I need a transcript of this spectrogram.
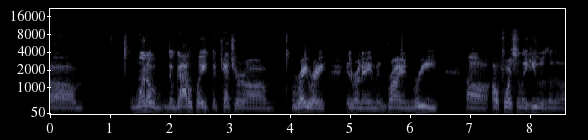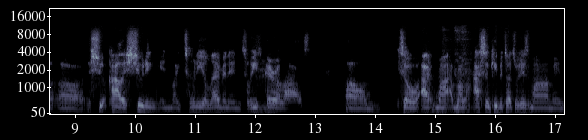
um, one of the guy who played the catcher, um, Ray Ray, his real name is Brian Reed. Uh, unfortunately, he was in a, a shoot, college shooting in like 2011, and so he's mm-hmm. paralyzed. Um, so I my, my I still keep in touch with his mom, and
